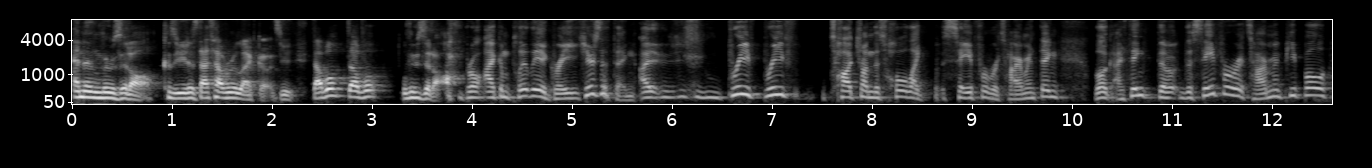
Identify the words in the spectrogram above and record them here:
and then lose it all because you just that's how roulette goes. You double, double, lose it all. Bro, I completely agree. Here's the thing. I brief brief touch on this whole like save for retirement thing. Look, I think the the save for retirement people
